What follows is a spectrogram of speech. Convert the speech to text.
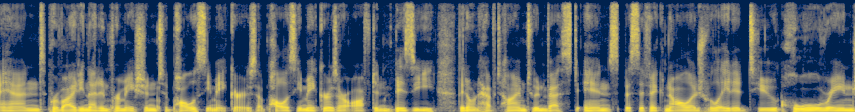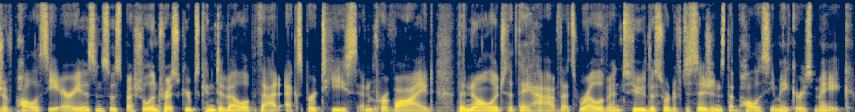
and providing that information to policymakers. Uh, policymakers are often busy, they don't have time to invest in specific knowledge related to a whole range of policy areas. And so special interest groups can develop that expertise and provide the knowledge that they have that's relevant to the sort of decisions that policymakers make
